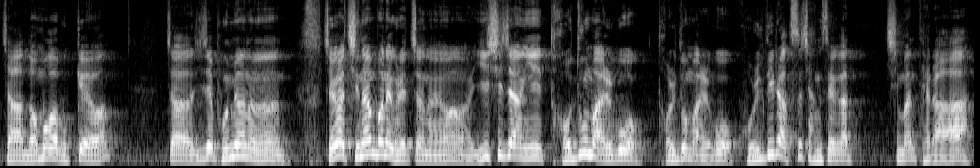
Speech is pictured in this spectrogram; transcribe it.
자 넘어가 볼게요. 자 이제 보면은 제가 지난번에 그랬잖아요. 이 시장이 더도 말고 덜도 말고 골디락스 장세 같지만 되라.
